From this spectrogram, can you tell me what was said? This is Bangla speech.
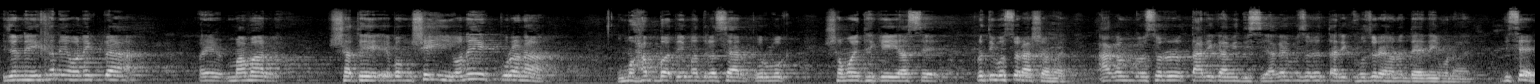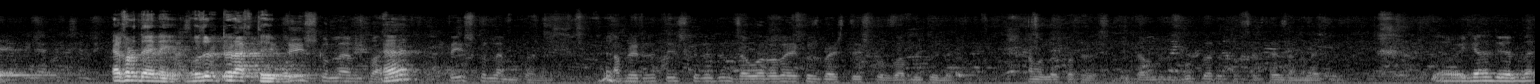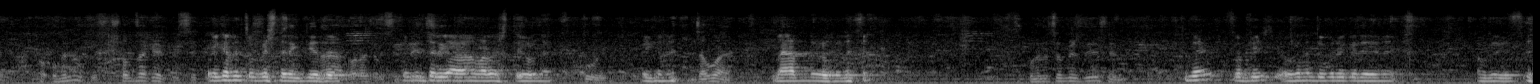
এই জন্য এখানে অনেকটা মামার সাথে এবং সেই অনেক পুরানা মোহাব্বত এই মাদ্রাসার পূর্ব সময় থেকেই আছে, প্রতি বছর আসা হয়। আগামী বছরের তারিখ আমি দিছি। আগামী বছরের তারিখ হুজুর এখনও দেয় নেই মনে হয়। দিছে? এখনও দেয় নেই। হুজুরটা রাখতে হইব। হ্যাঁ? আপনি এটা তেইশ করে দিন যাওয়ার ওরা একুশ বাইশ তেইশ করব আপনি কইলে। আমার লোক কথা আছে কারণ বুধবারে তো সেটাই ঝামেলা ওইখানে দিবেন না? সব জায়গায় ওইখানে চব্বিশ তারিখ দিয়ে দেন। চব্বিশ তারিখ আমার আসতে হবে না। ওইখানে। যাওয়া না আপনার ওখানে চব্বিশ দিয়েছেন না, চব্বিশ ওখানে দুপুরে করে এনে আমাদের কাছে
